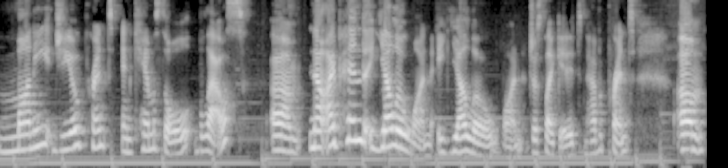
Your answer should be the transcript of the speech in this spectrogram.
Money Geoprint and Camisole blouse. Um, now I pinned a yellow one, a yellow one, just like it. It didn't have a print. Um,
